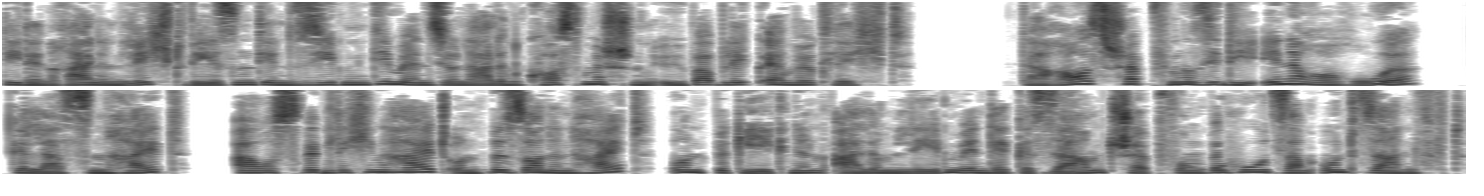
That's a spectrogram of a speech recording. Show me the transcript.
die den reinen Lichtwesen den siebendimensionalen kosmischen Überblick ermöglicht. Daraus schöpfen sie die innere Ruhe, Gelassenheit, Ausgeglichenheit und Besonnenheit und begegnen allem Leben in der Gesamtschöpfung behutsam und sanft.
